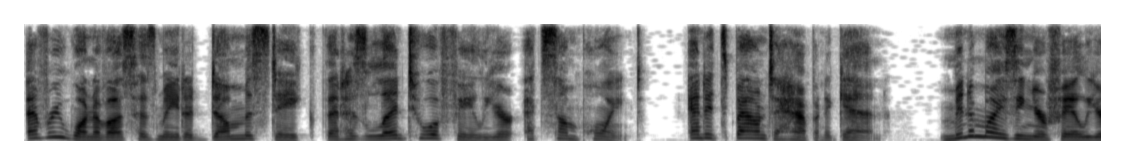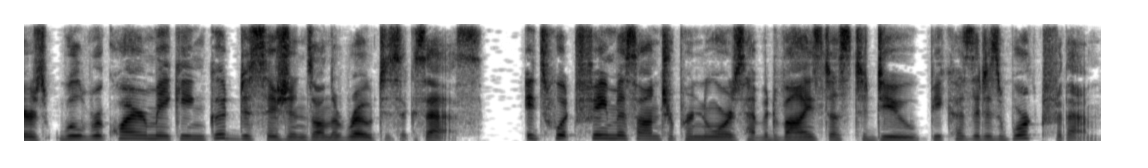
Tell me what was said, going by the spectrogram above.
every one of us has made a dumb mistake that has led to a failure at some point, and it's bound to happen again. Minimizing your failures will require making good decisions on the road to success. It's what famous entrepreneurs have advised us to do because it has worked for them.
